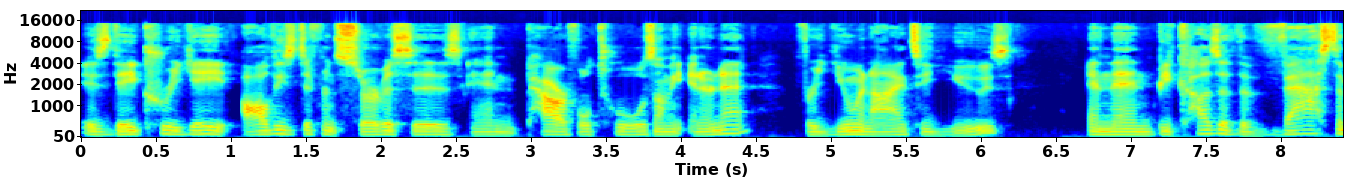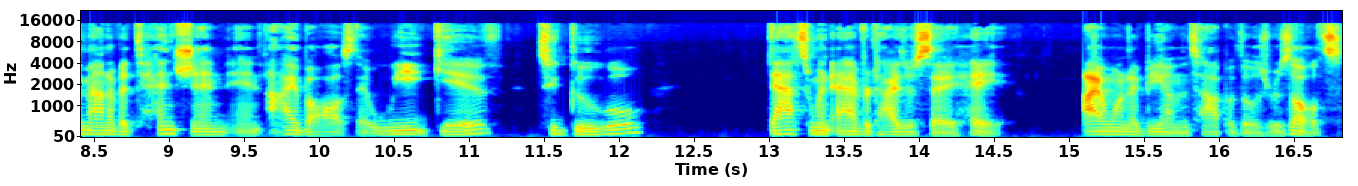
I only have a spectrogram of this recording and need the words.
is they create all these different services and powerful tools on the internet for you and I to use. And then because of the vast amount of attention and eyeballs that we give to Google, that's when advertisers say, hey, I want to be on the top of those results,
